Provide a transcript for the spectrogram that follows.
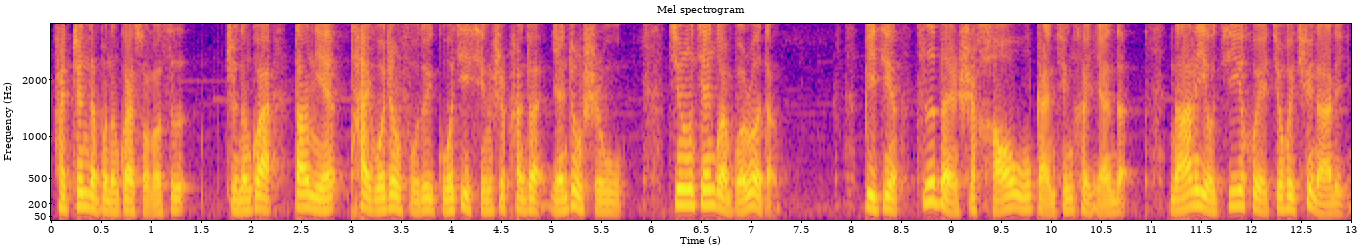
还真的不能怪索罗斯，只能怪当年泰国政府对国际形势判断严重失误，金融监管薄弱等。毕竟资本是毫无感情可言的，哪里有机会就会去哪里。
